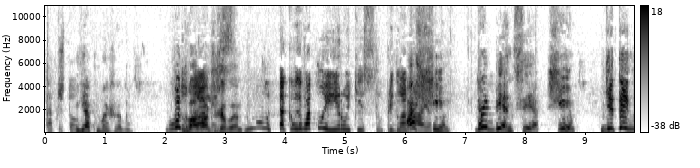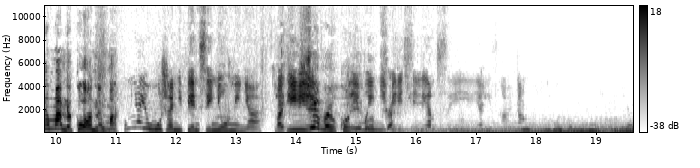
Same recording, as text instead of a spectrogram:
Так что... Як ми живемо? В воду підвалах дали. живемо. Ну, так евакуируйтесь, А предлагаю. з чим? Три Ну. пенсії. З чим? Дітей нема, нікого нема. У меня и у мужа ни пенсии, ни у меня. Во- З И, чим и мы не евакуюватися? переселенцы, и я не знаю. Там мой ходит муж сейчас,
